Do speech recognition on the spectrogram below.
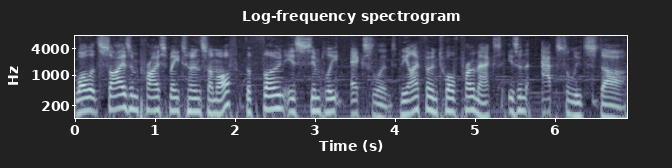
While its size and price may turn some off, the phone is simply excellent. The iPhone 12 Pro Max is an absolute star.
